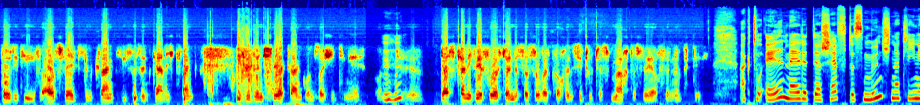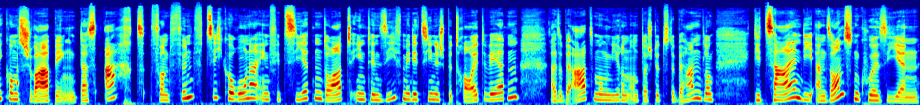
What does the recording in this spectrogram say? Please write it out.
positiv ausfällt, sind krank, wie viele sind gar nicht krank, wie viele sind schwer krank und solche Dinge. Und mhm. äh, das kann ich mir vorstellen, dass das Robert-Koch-Institut das macht. Das wäre auch vernünftig. Aktuell meldet der Chef des Münchner Klinikums Schwabing, dass acht von 50 Corona-Infizierten dort intensivmedizinisch betreut werden, also Beatmung, nierenunterstützte Behandlung. Die Zahlen, die ansonsten kursieren,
